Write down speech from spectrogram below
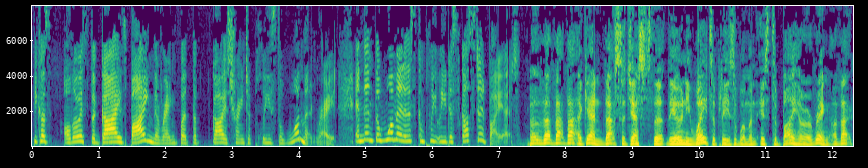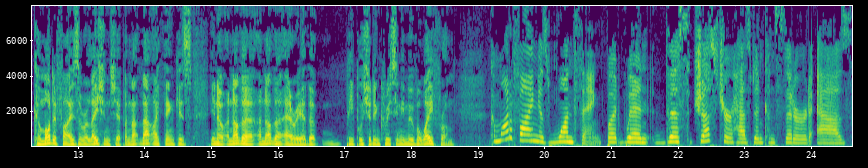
because although it's the guy is buying the ring, but the guy is trying to please the woman, right? And then the woman is completely disgusted by it. But that, that, that again, that suggests that the only way to please a woman is to buy her a ring. Uh, that commodifies a relationship, and that, that I think is, you know, another another area that people should increasingly move away from. commodifying is one thing, but when this gesture has been considered as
